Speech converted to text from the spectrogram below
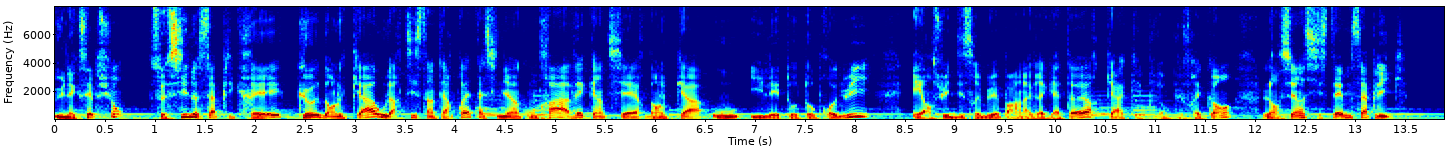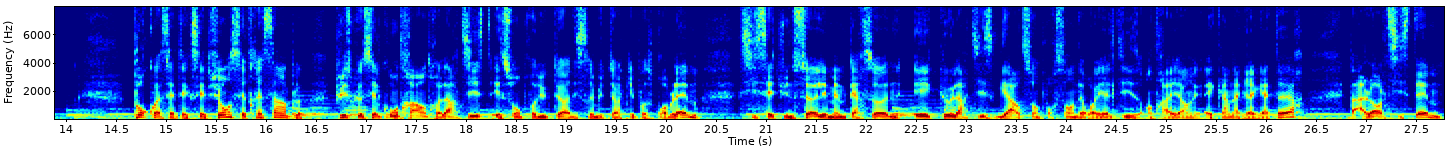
une exception. Ceci ne s'appliquerait que dans le cas où l'artiste interprète a signé un contrat avec un tiers, dans le cas où il est autoproduit et ensuite distribué par un agrégateur, cas qui est de plus en plus fréquent, l'ancien système s'applique. Pourquoi cette exception? C'est très simple. Puisque c'est le contrat entre l'artiste et son producteur et distributeur qui pose problème, si c'est une seule et même personne et que l'artiste garde 100% des royalties en travaillant avec un agrégateur, bah alors le système,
